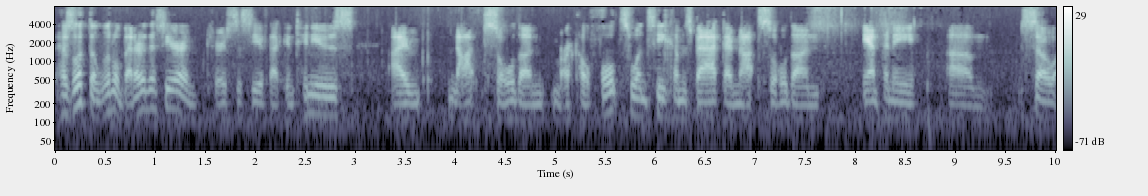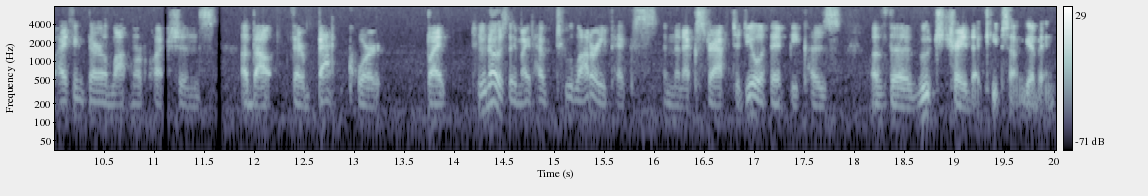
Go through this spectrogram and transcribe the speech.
has looked a little better this year. I'm curious to see if that continues. I'm not sold on Markelle Fultz once he comes back. I'm not sold on Anthony. Um, so I think there are a lot more questions about their backcourt. But who knows? They might have two lottery picks in the next draft to deal with it because of the Vooch trade that keeps on giving.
